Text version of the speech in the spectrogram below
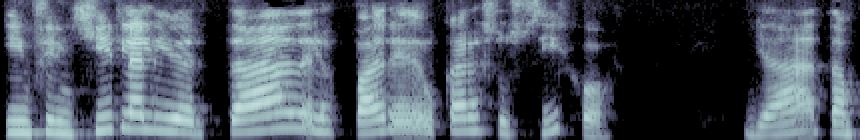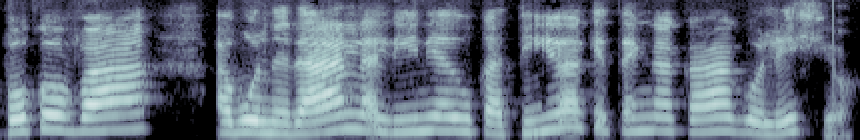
infringir la libertad de los padres de educar a sus hijos. ¿ya? Tampoco va a vulnerar la línea educativa que tenga cada colegio.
